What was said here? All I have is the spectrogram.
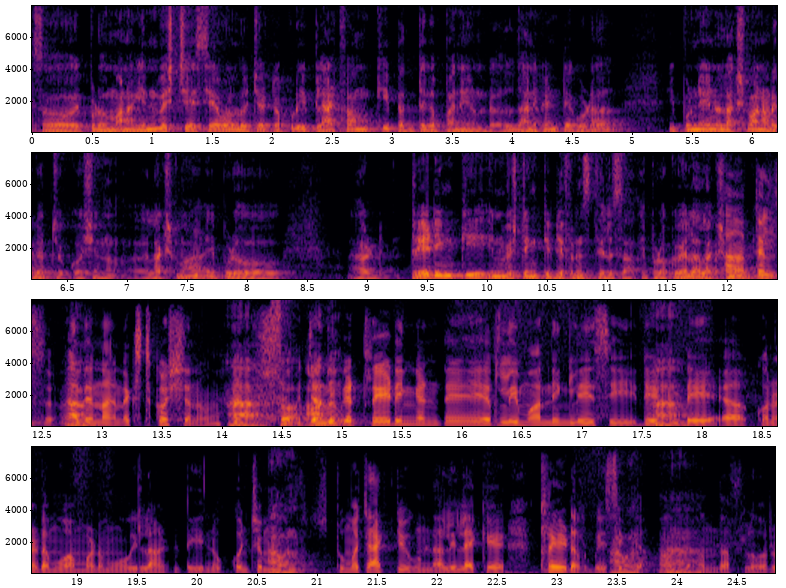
సో ఇప్పుడు మనం ఇన్వెస్ట్ చేసే వాళ్ళు వచ్చేటప్పుడు ఈ ప్లాట్ఫామ్కి పెద్దగా పని ఉండదు. దానికంటే కూడా ఇప్పుడు నేను లక్ష్మాని అడగచ్చు క్వశ్చన్. లక్ష్మ ఇప్పుడు ఆ, ట్రేడింగ్కి ఇన్వెస్టింగ్కి డిఫరెన్స్ తెలుసా? ఇప్పుడు ఒకవేళ లక్ష్మ తెలుసు. అదే నా నెక్స్ట్ క్వశ్చన్ సో జనరల్గా ట్రేడింగ్ అంటే ఎర్లీ మార్నింగ్ లేసి డే టు డే కొనడము అమ్మడము ఇలాంటి నువ్వు కొంచెం టూ మచ్ యాక్టివ్ ఉండాలి లైక్ ఏ ట్రేడర్ బేసిక్గా ఆన్ ద ఫ్లోర్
